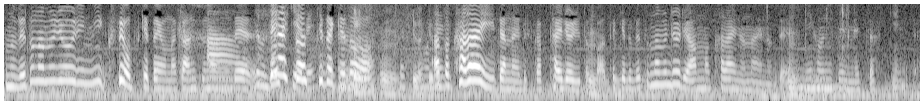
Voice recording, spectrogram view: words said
そのベトナム料理に癖をつけたような感じなのあでーでも好きな人は好きだけどうん。好きだけど。あと辛いじゃないですかタイ料理とか、うん。だけどベトナム料理はあんま辛いのないので、うん。日本人めっちゃ好きみたいな。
